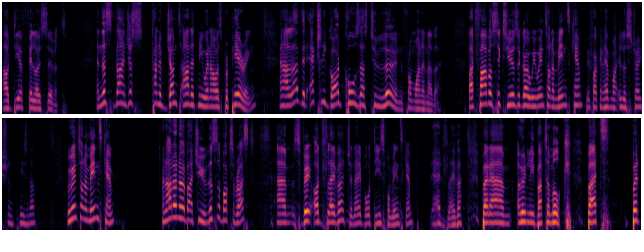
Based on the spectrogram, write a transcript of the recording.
our dear fellow servant. And this line just kind of jumped out at me when I was preparing. And I love that actually God calls us to learn from one another. About five or six years ago, we went on a men's camp. If I can have my illustration, please, love. We went on a men's camp. And I don't know about you, this is a box of rusks. Um, it's a very odd flavor. Janae bought these for men's camp bad flavor, but um, only buttermilk. But but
